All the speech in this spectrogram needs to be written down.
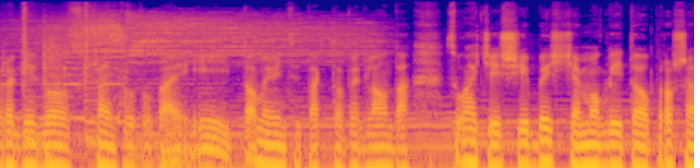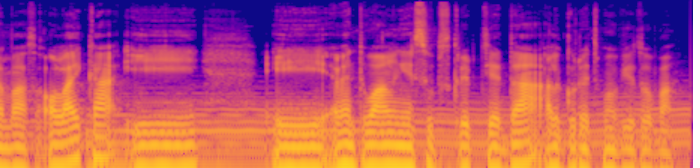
wrogiego sprzętu tutaj i to mniej więcej tak to wygląda. Słuchajcie, jeśli byście mogli, to proszę Was o lajka i, i ewentualnie subskrypcję dla algorytmów YouTube'a.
